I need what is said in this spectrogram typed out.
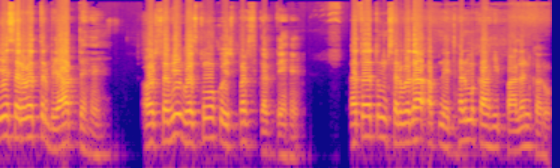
ये सर्वत्र व्याप्त हैं। और सभी वस्तुओं को स्पर्श करते हैं। अतः तुम सर्वदा अपने धर्म का ही पालन करो।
